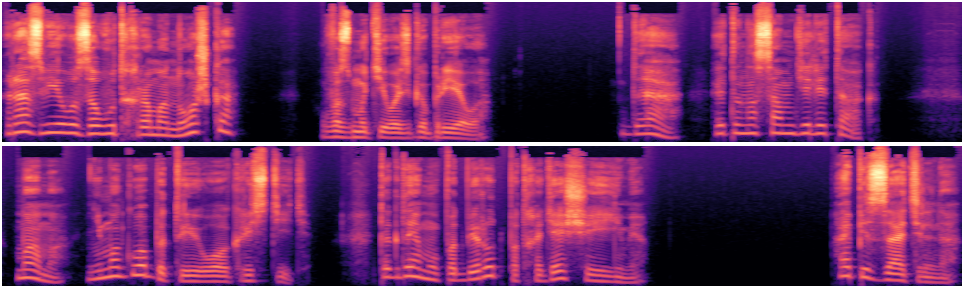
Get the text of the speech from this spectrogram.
Разве его зовут Хромоножка? Возмутилась Габриэла. Да, это на самом деле так. Мама, не могла бы ты его окрестить? Тогда ему подберут подходящее имя. Обязательно,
